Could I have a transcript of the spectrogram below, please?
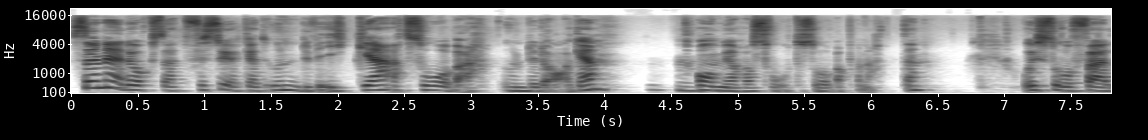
Sen är det också att försöka att undvika att sova under dagen. Om jag har svårt att sova på natten. Och i så fall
